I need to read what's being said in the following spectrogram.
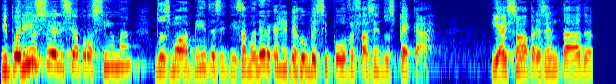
E por isso ele se aproxima dos moabitas e diz: a maneira que a gente derruba esse povo é fazendo-os pecar. E aí são apresentadas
